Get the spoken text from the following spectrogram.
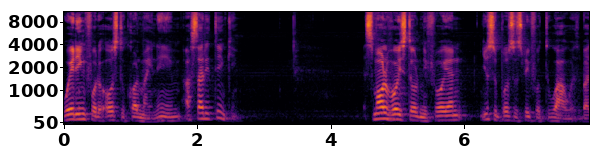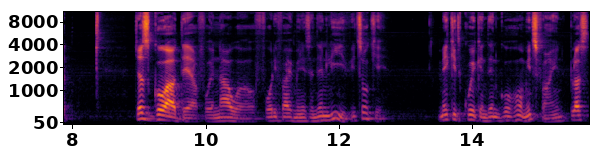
waiting for the host to call my name, I started thinking. A small voice told me, Florian, you're supposed to speak for two hours, but just go out there for an hour or 45 minutes and then leave. It's okay. Make it quick and then go home. It's fine. Plus,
